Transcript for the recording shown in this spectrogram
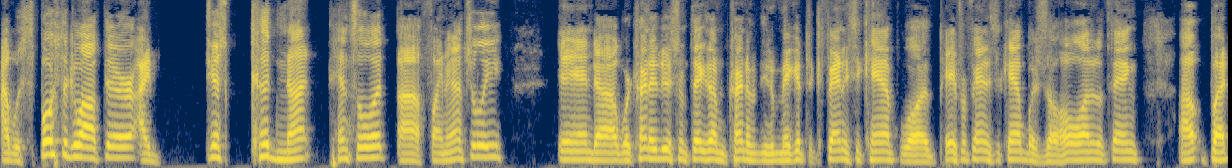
I was supposed to go out there. I just could not pencil it uh financially. And uh we're trying to do some things. I'm trying to you know, make it to fantasy camp. Well, I pay for fantasy camp, which is a whole other thing. Uh, but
